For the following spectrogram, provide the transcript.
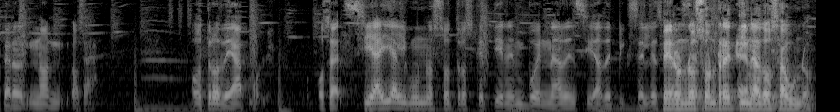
pero no, o sea, otro de Apple. O sea, sí hay algunos otros que tienen buena densidad de píxeles. Pero no son Retina 2 a 1.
